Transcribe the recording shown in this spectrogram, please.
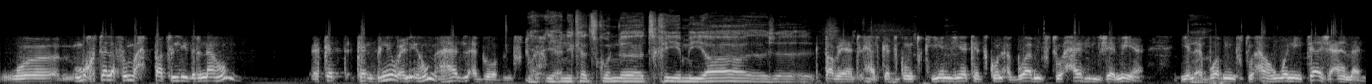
ومختلف المحطات اللي درناهم كنبنيو عليهم هذه الأبواب المفتوحة. يعني كتكون تقييمية بطبيعة الحال كتكون تقييمية كتكون أبواب مفتوحة للجميع. هي نعم. الأبواب المفتوحة هو نتاج عمل.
